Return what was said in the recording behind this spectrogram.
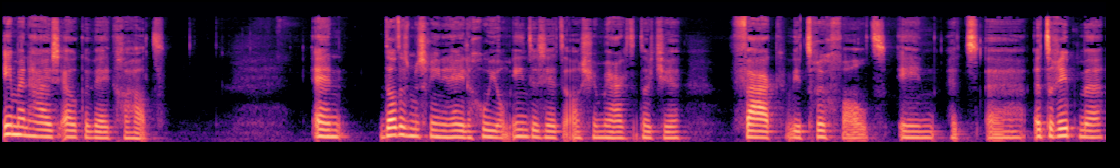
in mijn huis elke week gehad. En dat is misschien een hele goede om in te zetten als je merkt dat je vaak weer terugvalt in het, uh, het ritme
